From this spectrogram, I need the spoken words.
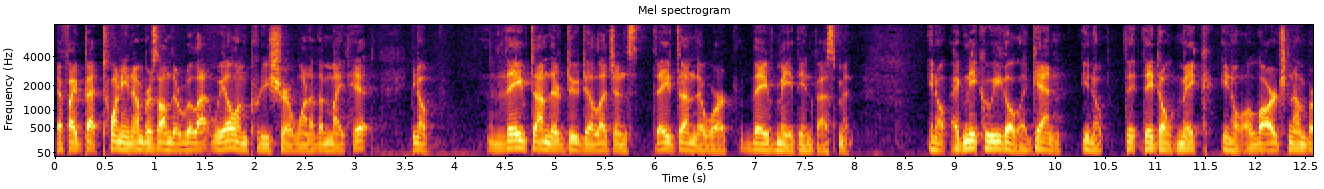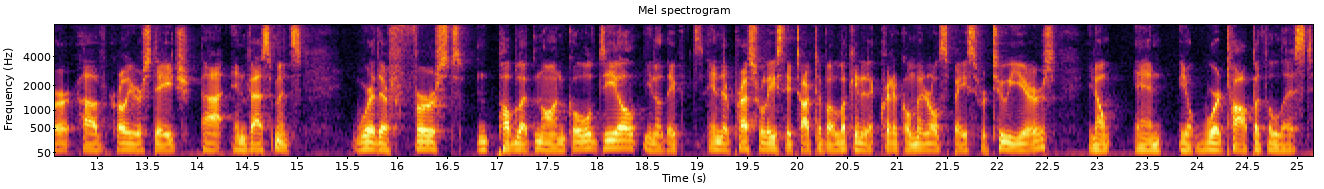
if I bet 20 numbers on the roulette wheel, I'm pretty sure one of them might hit. You know, they've done their due diligence, they've done their work, they've made the investment. You know, Agnico Eagle, again, you know, they, they don't make, you know, a large number of earlier stage uh, investments were their first public non-gold deal. You know, they in their press release they talked about looking at the critical mineral space for two years. You know, and you know we're top of the list.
